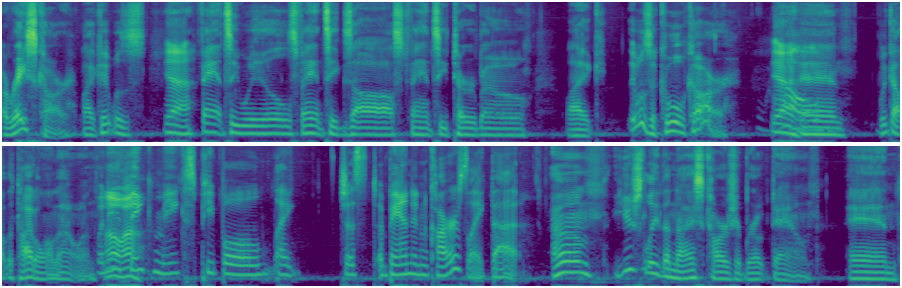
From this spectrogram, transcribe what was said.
a race car. Like it was Yeah. fancy wheels, fancy exhaust, fancy turbo. Like it was a cool car. Yeah. Oh. And we got the title on that one. What do Oh, you wow. think makes people like just abandon cars like that? Um, usually the nice cars are broke down and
